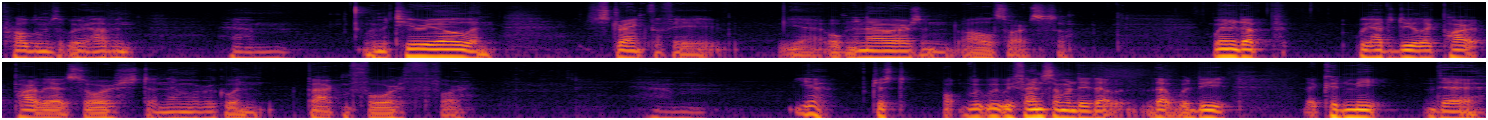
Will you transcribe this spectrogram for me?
problems that we were having um, with material and strength of a yeah opening hours and all sorts. So we ended up we had to do like part partly outsourced, and then we were going back and forth for um, yeah just we, we we found somebody that that would be that could meet the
